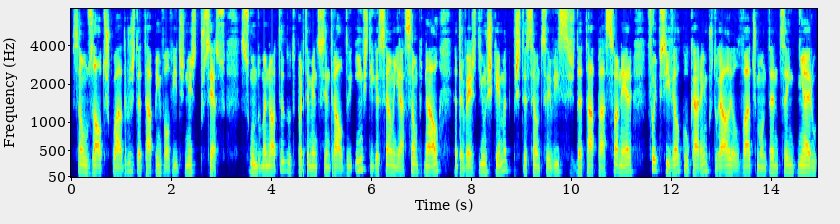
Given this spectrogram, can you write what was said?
são os altos quadros da TAP envolvidos neste processo. Segundo uma nota do Departamento Central de Investigação e Ação Penal, através de um esquema de prestação de serviços da TAP à Soner, foi possível colocar em Portugal elevados montantes em dinheiro.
